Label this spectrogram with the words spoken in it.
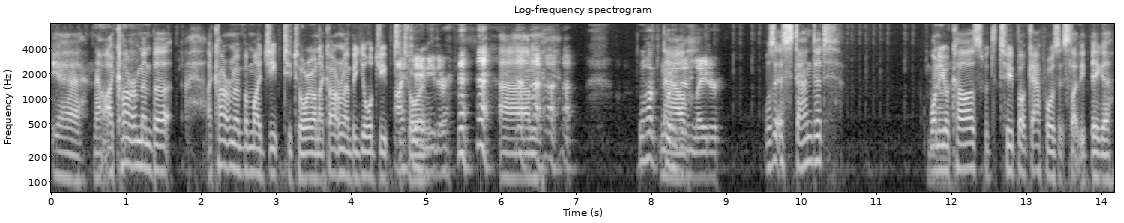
Yeah. Now I can't remember. I can't remember my Jeep tutorial, and I can't remember your Jeep tutorial. I tutorial. can't either. Um, we'll have to put Now- it in later. was it a standard? One of your cars with the two block gap, or was it slightly bigger?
